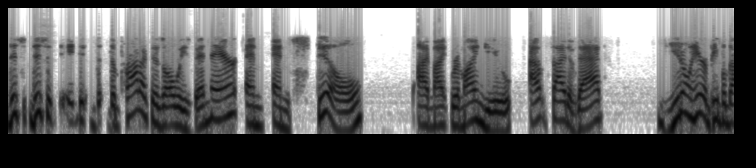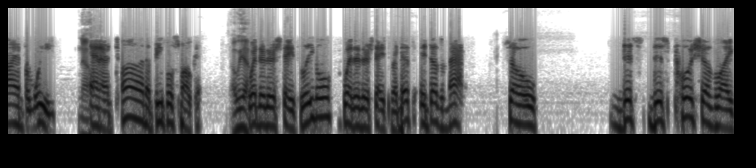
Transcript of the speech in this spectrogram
this, this, it, the product has always been there, and and still, I might remind you, outside of that, you don't hear of people dying from weed, No. and a ton of people smoking. Oh yeah. Whether their state's legal, whether their state's medicinal, it doesn't matter. So this this push of like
